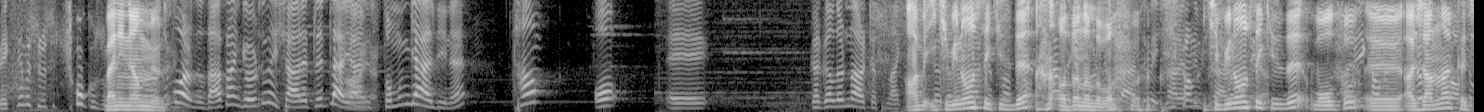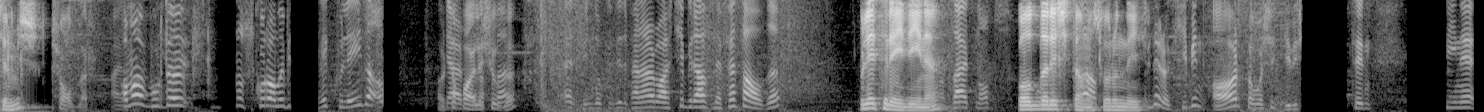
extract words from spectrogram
bekleme süresi çok uzun. Ben Gördü inanmıyorum. bu arada zaten gördü ve işaretlediler. Yani Aynen. Storm'un geldiğine tam o e, gagaların arkasından. Abi kendi gagaların 2018'de arkasından Tom Adanalı gördü, Wolf. verdi ve işaretledi. 2018'de Wolf'u e, ajanlar kaçırmış. Ama burada o skoru alabilir. Ve kuleyi de Harita Diğer paylaşıldı. tarafta- Evet 1907 Fenerbahçe biraz nefes aldı. Kule trade'i yine. Zaytnot. Gold'da reşit ama sorun değil. Bir de rakibin ağır savaşa girişin yine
